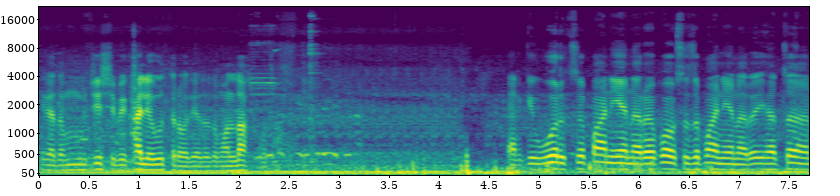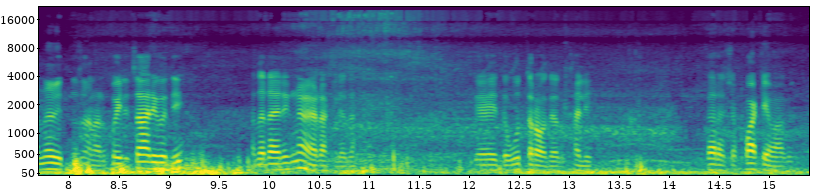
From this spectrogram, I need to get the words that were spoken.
ठीक आहे आता जे सी बी खाली उतरवते आता तुम्हाला दाखवतो. कारण की वरचं पाणी येणारं पावसाचं पाणी येणारं ह्याच नळीतनं जाणार. पहिली चारी होती आता डायरेक्ट नळ्या टाकल्या काय इथं उतरवत्यात खाली. घराच्या पाठीमागं.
